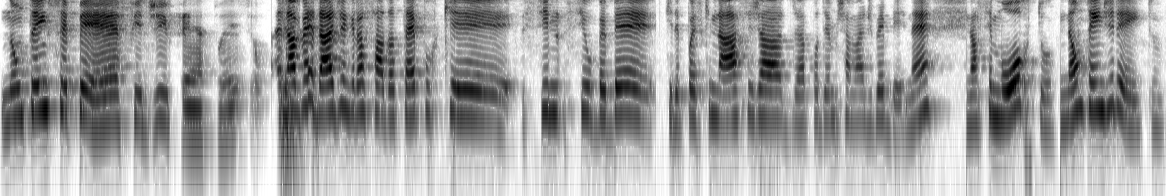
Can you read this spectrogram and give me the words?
Não tem CPF de feto, esse é o... Na verdade, é engraçado até porque se, se o bebê, que depois que nasce, já, já podemos chamar de bebê, né? Nascer morto, não tem direito.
